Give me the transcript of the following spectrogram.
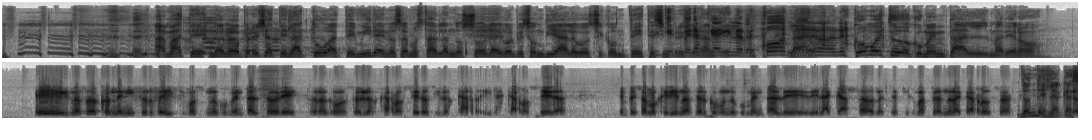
Además, te, no, no, pero ella te la actúa, te mira y no sabemos, está hablando sola, de golpe son diálogos, se contesta, es que esperás impresionante. que alguien le responda, Claro. no, no. ¿Cómo es tu documental, Mariano? Eh, nosotros con Denise Urfe hicimos un documental sobre esto, ¿no? Como sobre los carroceros y, los car- y las carroceras. Empezamos queriendo hacer como un documental de, de la casa donde se filmó Esperando la carroza. ¿Dónde es la casa?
